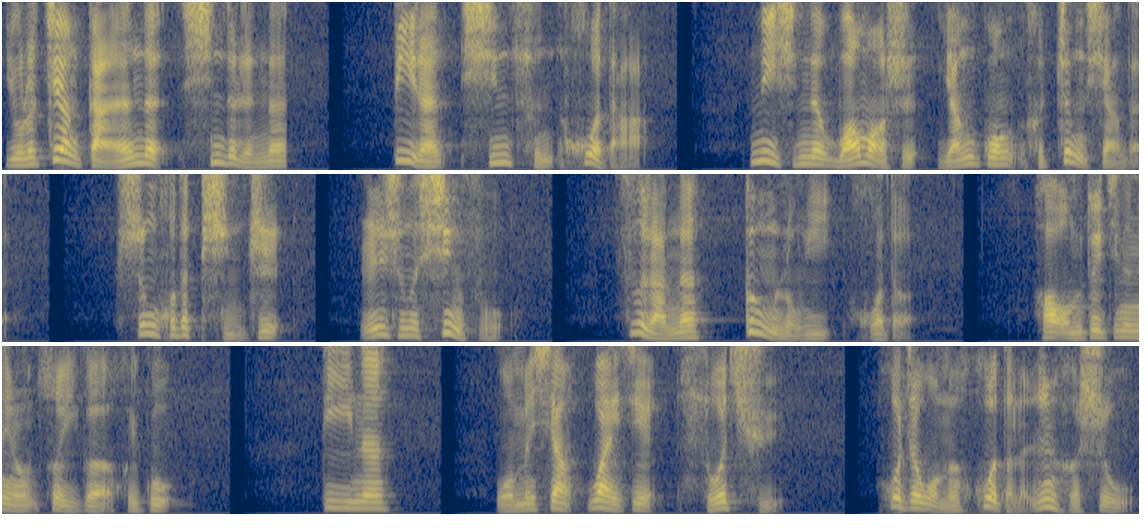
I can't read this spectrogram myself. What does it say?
有了这样感恩的心的人呢，必然心存豁达，内心呢往往是阳光和正向的，生活的品质、人生的幸福，自然呢更容易获得。好，我们对今天内容做一个回顾。第一呢，我们向外界索取，或者我们获得了任何事物，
